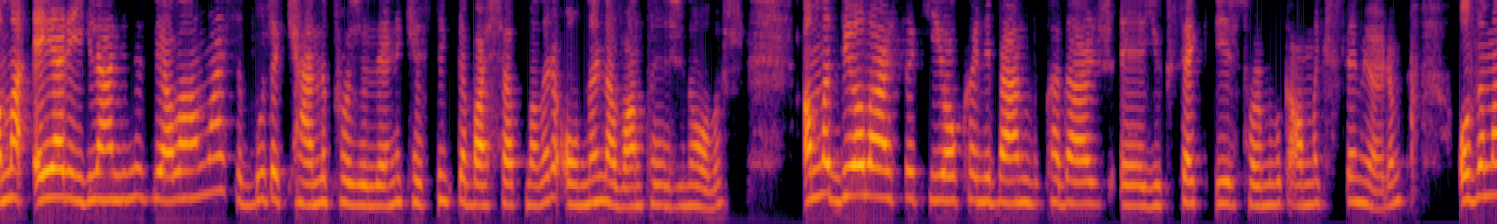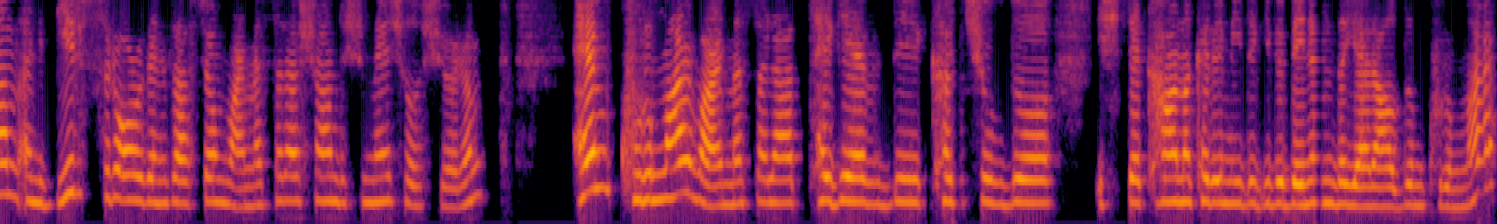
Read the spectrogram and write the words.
ama eğer ilgilendiğiniz bir alan varsa burada kendi projelerini kesinlikle başlatmaları onların avantajına olur. Ama diyorlarsa ki yok hani ben bu kadar e, yüksek bir sorumluluk almak istemiyorum. O zaman hani bir sürü organizasyon var. Mesela şu an düşünmeye çalışıyorum. Hem kurumlar var mesela TEGEV'di, Kaçuv'du, işte Khan Akademi'di gibi benim de yer aldığım kurumlar.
